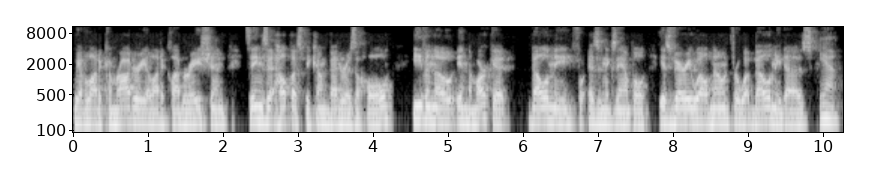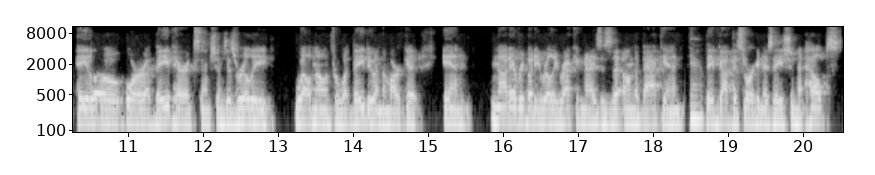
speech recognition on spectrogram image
we have a lot of camaraderie, a lot of collaboration, things that help us become better as a whole. Even though in the market, Bellami, for, as an example, is very well known for what Bellami does. Yeah. Halo or a Babe Hair Extensions is really well known for what they do in the market, and not everybody really recognizes that on the back end they've got this organization that helps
